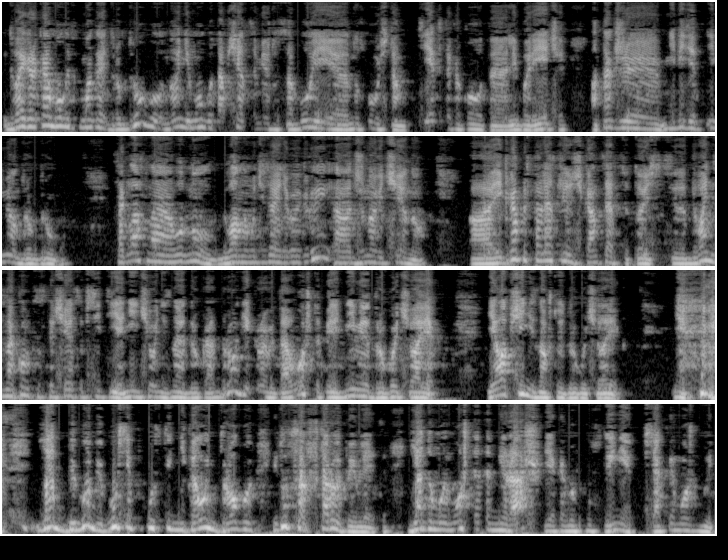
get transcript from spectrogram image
Два игрока могут помогать друг другу, но не могут общаться между собой э, ну, с помощью там, текста какого-то, либо речи, а также не видят имен друг друга. Согласно ну, главному дизайнеру игры, э, Джинови Чену, э, игра представляет следующую концепцию. То есть два незнакомца встречаются в сети, они ничего не знают друг о друге, кроме того, что перед ними другой человек. Я вообще не знал, что это другой человек. Я бегу, бегу себе по пустыне, никого не трогаю, и тут второй появляется. Я думаю, может это мираж, я как бы в пустыне, всякое может быть.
